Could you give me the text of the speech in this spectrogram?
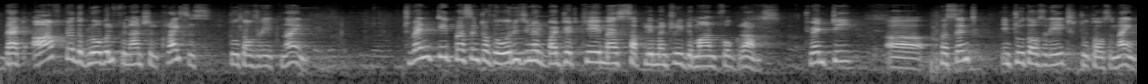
that after the global financial crisis 2008-9, 20% of the original budget came as supplementary demand for grants. 20 uh, percent in 2008-2009.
